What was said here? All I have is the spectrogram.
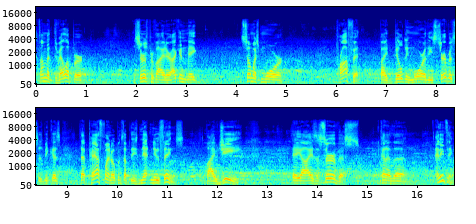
if I'm a developer, a service provider, I can make so much more profit by building more of these services because that Pathfinder opens up these net new things. 5G, AI as a service, kind of the, anything.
